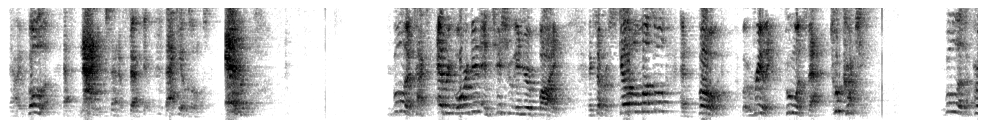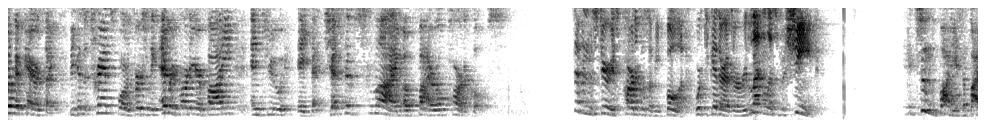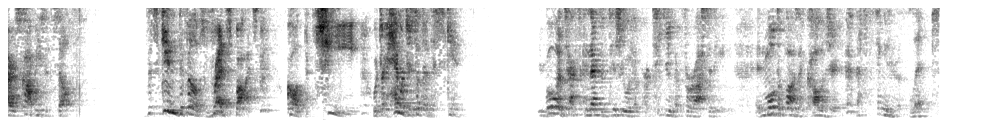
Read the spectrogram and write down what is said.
Now Ebola, that's 90% effective. That kills almost everyone. Ebola attacks every organ and tissue in your body, except for skeletal muscle and bone. But really, who wants that? Too crunchy. Ebola is a perfect parasite because it transforms virtually every part of your body into a digestive slime of viral particles. Seven mysterious particles of Ebola work together as a relentless machine. They consume the body as the virus copies itself. The skin develops red spots, called petechiae, which are hemorrhages under the skin. Ebola attacks connective tissue with a particular ferocity. It multiplies in collagen, that's the thing in your lips.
